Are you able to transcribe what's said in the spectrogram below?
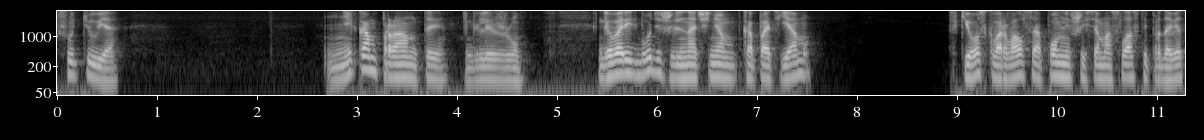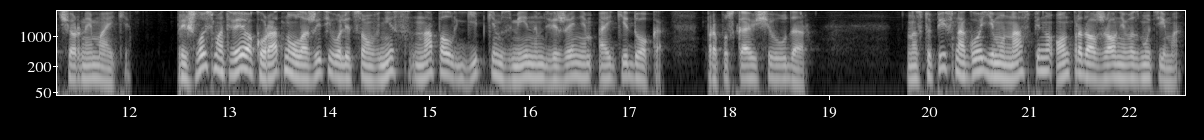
шутю я. Не компран ты, гляжу. Говорить будешь или начнем копать яму? В киоск ворвался опомнившийся масластый продавец черной майки. Пришлось Матвею аккуратно уложить его лицом вниз на пол гибким змеиным движением айкидока, пропускающего удар. Наступив ногой ему на спину, он продолжал невозмутимо.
